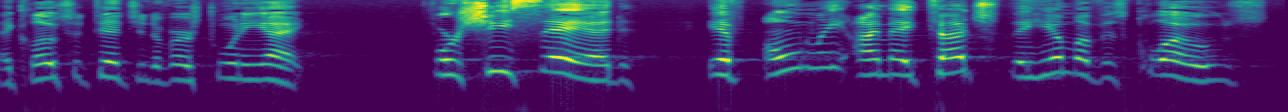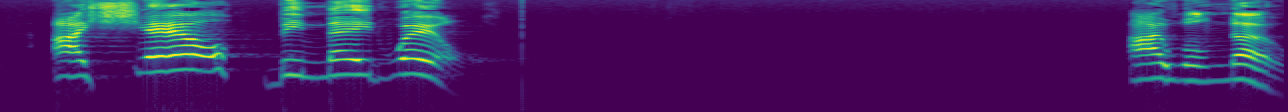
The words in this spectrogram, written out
Pay close attention to verse 28. For she said, If only I may touch the hem of his clothes, I shall be made well. I will know.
